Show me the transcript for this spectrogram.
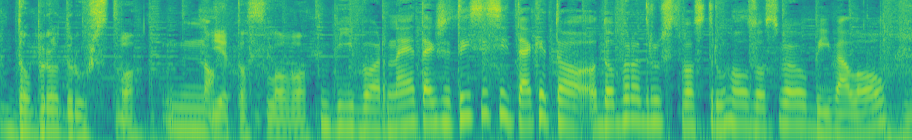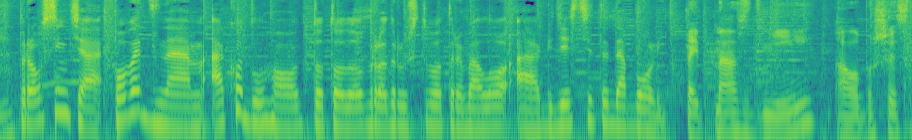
Dobrodružstvo no. je to slovo. Výborné, takže ty si si takéto dobrodružstvo struhol so svojou bývalou. Uh-huh. Prosím ťa, povedz nám, ako dlho toto dobrodružstvo trvalo a kde ste teda boli? 15 dní, alebo 16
